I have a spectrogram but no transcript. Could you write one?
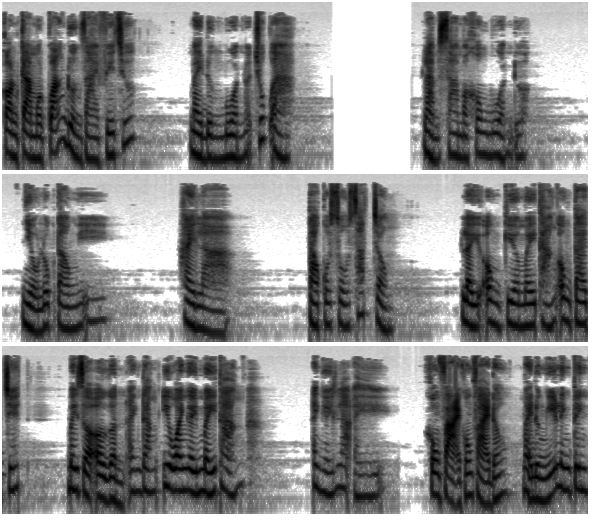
Còn cả một quãng đường dài phía trước. Mày đừng buồn nữa Trúc à. Làm sao mà không buồn được. Nhiều lúc tao nghĩ hay là tao có số sát chồng. Lấy ông kia mấy tháng ông ta chết. Bây giờ ở gần anh đang yêu anh ấy mấy tháng. Anh ấy lại... Không phải, không phải đâu. Mày đừng nghĩ linh tinh.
